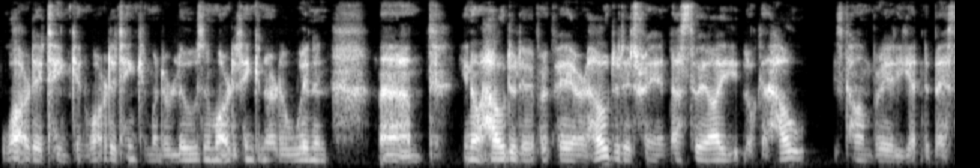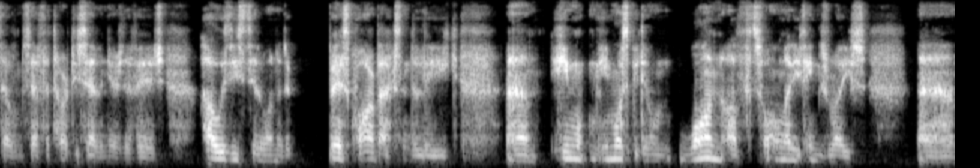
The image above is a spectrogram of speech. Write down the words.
What are they thinking? What are they thinking when they're losing? What are they thinking are they winning? Um, you know, how do they prepare? How do they train? That's the way I look at how is Tom Brady getting the best of himself at 37 years of age? How is he still one of the best quarterbacks in the league? Um, he he must be doing one of so many things right. Um,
